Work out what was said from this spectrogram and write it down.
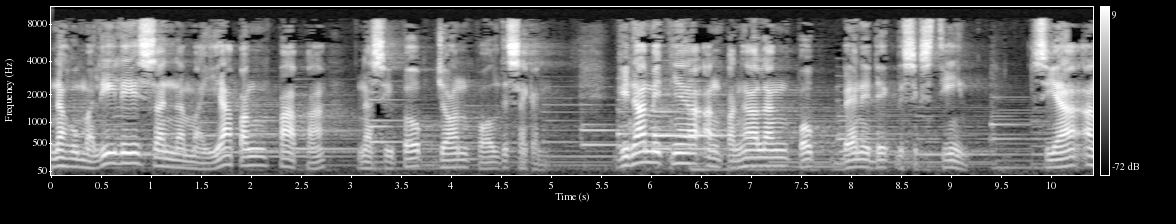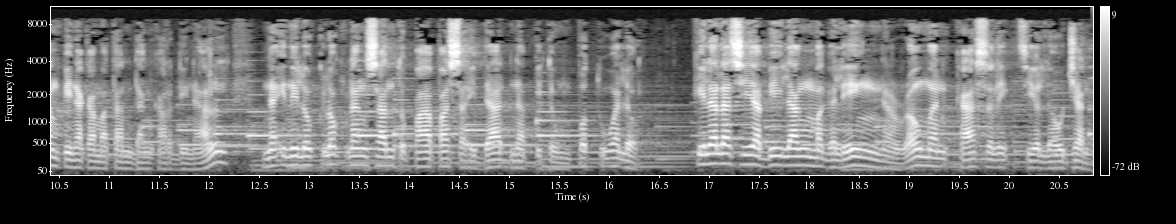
na humalili sa namayapang Papa na si Pope John Paul II. Ginamit niya ang pangalang Pope Benedict XVI siya ang pinakamatandang kardinal na iniluklok ng Santo Papa sa edad na 78. Kilala siya bilang magaling na Roman Catholic theologian.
